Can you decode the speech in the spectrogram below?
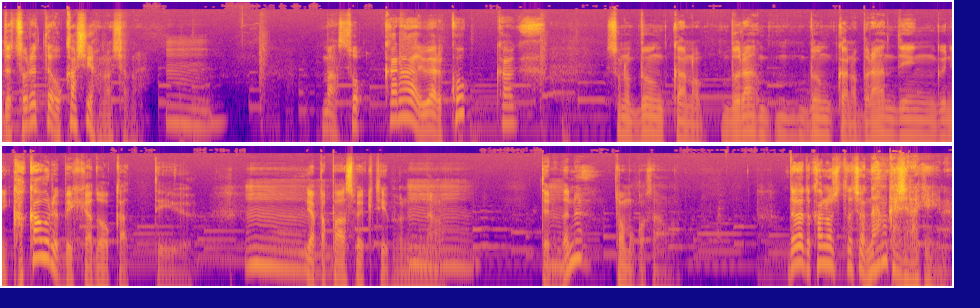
でそれっておかしい話じゃない、まあそっからいわゆる国家がその文化のブラン文化のブランディングに関わるべきかどうかっていう、やっぱパースペクティブになってるんだねとも子さんは。だけど彼女たちは何かしなきゃいけない、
